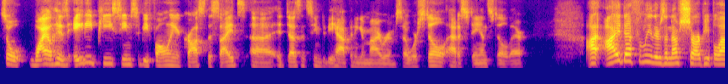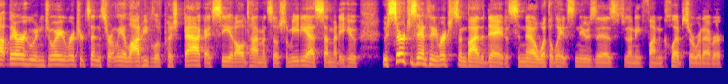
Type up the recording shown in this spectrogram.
So while his ADP seems to be falling across the sites, uh, it doesn't seem to be happening in my room. So we're still at a standstill there. I, I definitely there's enough sharp people out there who enjoy Richardson. Certainly, a lot of people have pushed back. I see it all the time on social media as somebody who who searches Anthony Richardson by the day just to know what the latest news is, if there's any fun clips or whatever.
